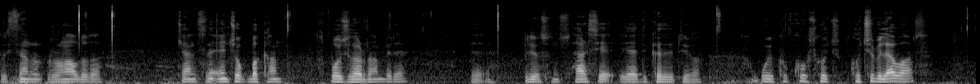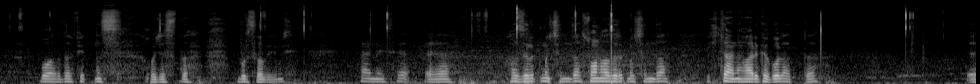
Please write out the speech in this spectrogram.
Cristiano Ronaldo da kendisine en çok bakan futbolculardan biri. E, biliyorsunuz her şeye dikkat ediyor. Uyku koç, koç- koçu bile var. Bu arada fitness hocası da Bursalıymış. Her neyse e, hazırlık maçında, son hazırlık maçında iki tane harika gol attı. E,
